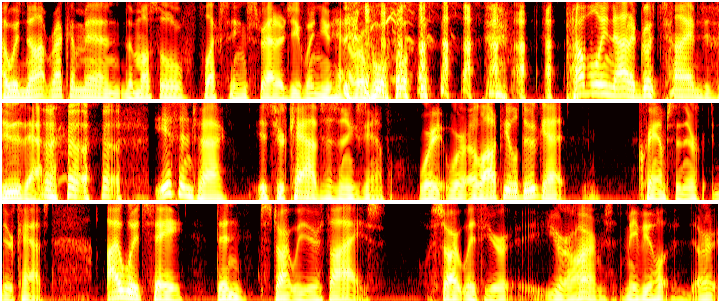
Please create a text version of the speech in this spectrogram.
I would not recommend the muscle flexing strategy when you have probably not a good time to do that. if in fact it's your calves as an example, where where a lot of people do get cramps in their their calves, I would say then start with your thighs. Start with your your arms, maybe or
